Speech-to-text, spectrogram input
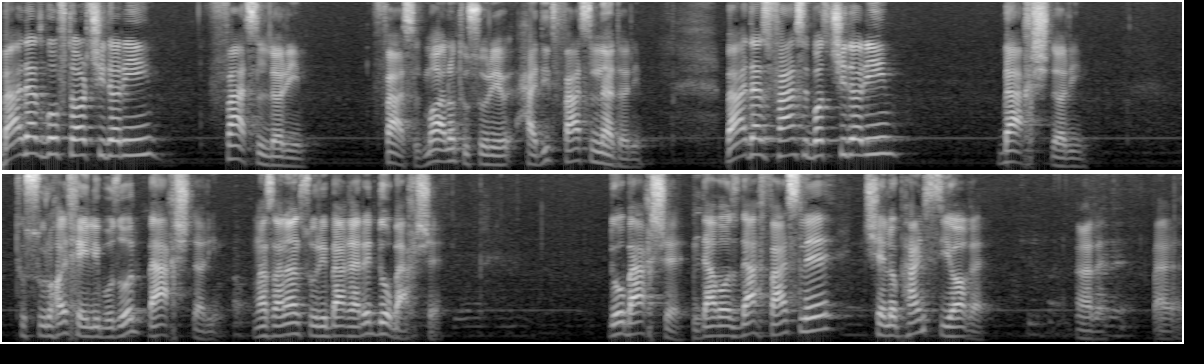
بعد از گفتار چی داریم؟ فصل داریم. فصل. ما الان تو سوره حدید فصل نداریم. بعد از فصل باز چی داریم؟ بخش داریم. تو سوره های خیلی بزرگ بخش داریم. مثلا سوره بقره دو بخشه. دو بخشه. دوازده فصل چل و پنج سیاقه. آره بقره.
